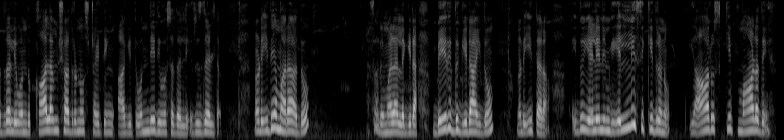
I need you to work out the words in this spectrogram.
ಅದರಲ್ಲಿ ಒಂದು ಕಾಲಂಶ ಆದ್ರೂ ಸ್ಟ್ರೈಟಿಂಗ್ ಆಗಿತ್ತು ಒಂದೇ ದಿವಸದಲ್ಲಿ ರಿಸಲ್ಟ್ ನೋಡಿ, ಇದೇ ಮರ ಅದು. ಸಾರಿ ಮರ ಅಲ್ಲ ಗಿಡ. ಬೇರಿದ್ದು ಗಿಡ ಇದು. ನೋಡಿ, ಈ ಥರ ಇದು ಎಲೆ ನಿಮಗೆ ಎಲ್ಲಿ ಸಿಕ್ಕಿದ್ರೂ ಯಾರು ಸ್ಕಿಪ್ ಮಾಡದೆ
